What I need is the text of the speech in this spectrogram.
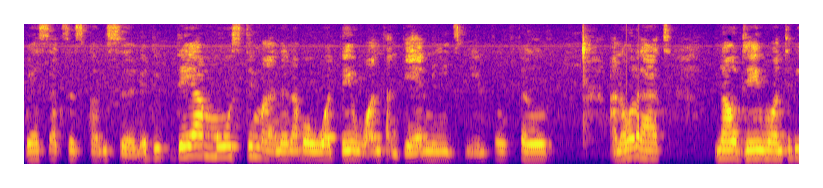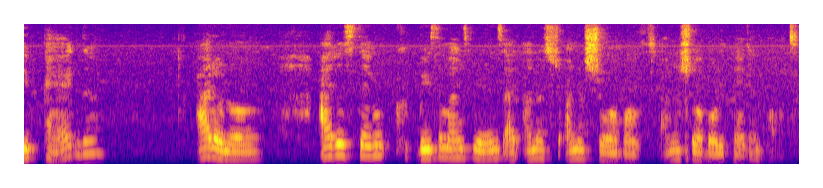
where sex is concerned. They, they are most demanding about what they want and their needs being fulfilled and all that. Now they want to be pegged. I don't know. I just think based on my experience, I, I'm, not, I'm not sure about I'm not sure about the pegging part.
